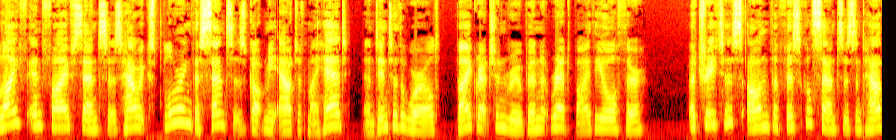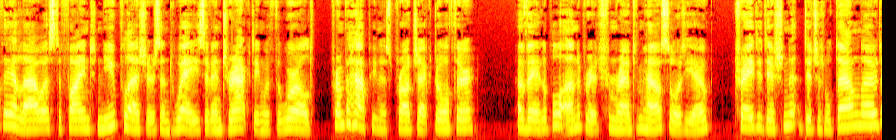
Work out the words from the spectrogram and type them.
Life in Five Senses How Exploring the Senses Got Me Out of My Head and Into the World by Gretchen Rubin, read by the author. A treatise on the physical senses and how they allow us to find new pleasures and ways of interacting with the world from the Happiness Project author. Available unabridged from Random House Audio. Trade Edition, digital download,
